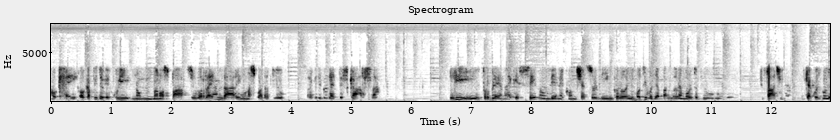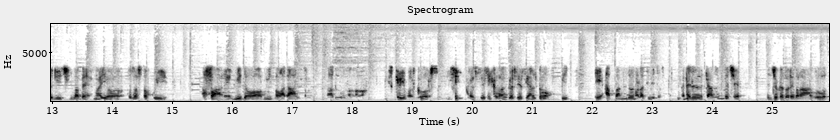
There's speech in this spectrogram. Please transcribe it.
ok, ho capito che qui non, non ho spazio, vorrei andare in una squadra più, tra virgolette, scarsa lì il problema è che se non viene concesso il vincolo il motivo di abbandono è molto più, facile, perché a quel punto dici vabbè ma io cosa sto qui a fare? Mi do, mi do ad altro, vado, mi iscrivo al corso di qualsiasi, qualsiasi altro hobby e abbandono l'attività sportiva. Nel caso invece del giocatore bravo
